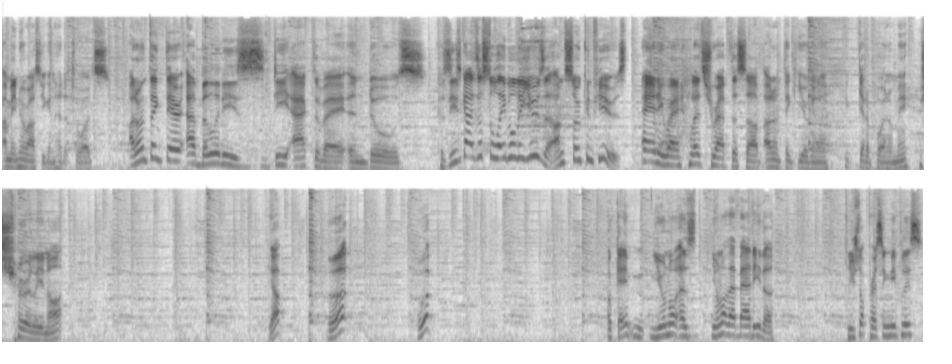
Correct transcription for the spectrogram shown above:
I mean, who else are you can hit it towards? I don't think their abilities deactivate in duels. Because these guys are still able to use it. I'm so confused. Anyway, let's wrap this up. I don't think you're going to get a point on me. Surely not. Yep. Whoop. Whoop. Okay, you're not as you're not that bad either. Can you stop pressing me, please?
